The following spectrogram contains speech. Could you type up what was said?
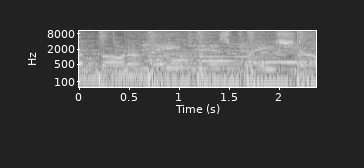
I'm gonna make this place your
